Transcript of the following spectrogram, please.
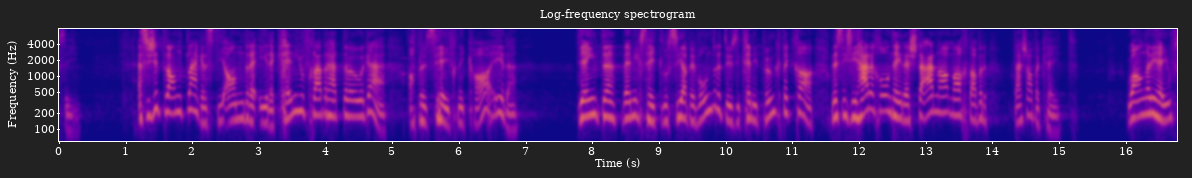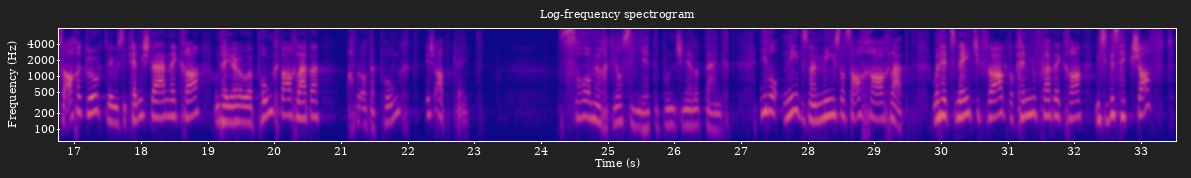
Es ist nicht daran gelegen, dass die anderen ihre keine Aufkleber hätten wollen aber sie einfach nicht ihre. Die einen, wenn mich sagt, Lucia bewundert, weil sie keine Punkte hatten. Und dann sind sie hergekommen und haben einen Stern angemacht, aber der ist runtergefallen. Und andere haben auf Sachen geschaut, weil sie keine Sterne hatten und haben einen Punkt ankleben, aber auch der Punkt ist abgefallen. So möchte ich auch sein, hat der Punchinello gedacht. Ich will nicht, dass man mir so Sachen anklebt. Und er hat das Mädchen gefragt, das keine Aufkleber hatte, wie sie das hat geschafft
